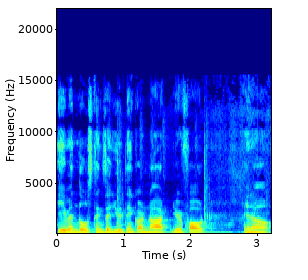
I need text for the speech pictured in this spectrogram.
even those things that you think are not your fault you know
